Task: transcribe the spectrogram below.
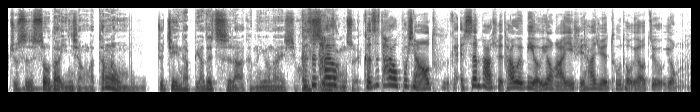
就是受到影响的话，当然我们不就建议他不要再吃了，可能用他一些。可是他又，可是他又不想要秃生发水，他未必有用啊。也许他觉得秃头药最有用啊。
